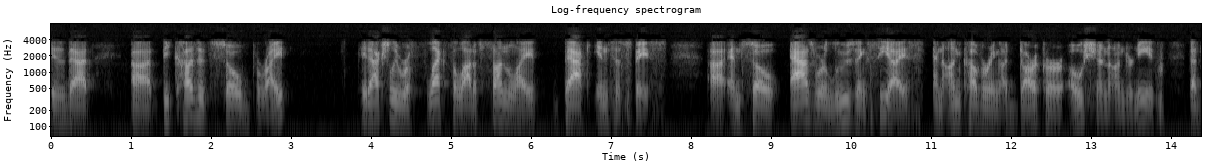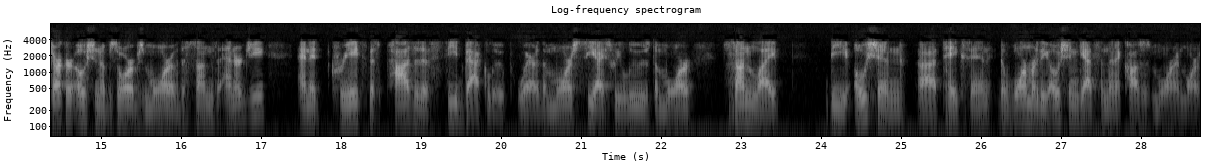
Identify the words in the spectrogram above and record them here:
is that uh, because it's so bright, it actually reflects a lot of sunlight back into space. Uh, and so, as we're losing sea ice and uncovering a darker ocean underneath, that darker ocean absorbs more of the sun's energy and it creates this positive feedback loop where the more sea ice we lose, the more sunlight the ocean uh, takes in, the warmer the ocean gets, and then it causes more and more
